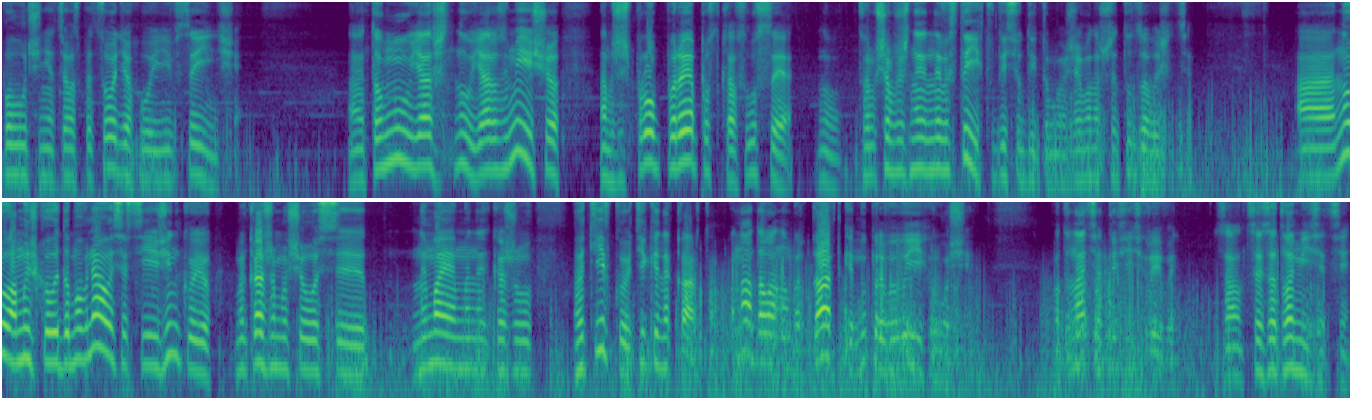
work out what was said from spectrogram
получення цього спецодягу і все інше. Е, тому я ж ну, я розумію, що там же ж про перепустка, усе. Ну, щоб ж не, не вести їх туди-сюди, тому що вона ще тут залишиться. А, ну, а ми ж коли домовлялися з цією жінкою, ми кажемо, що ось е, немає в мене, кажу, готівкою, тільки на карту. Вона дала номер картки, ми привели їй гроші. 11 тисяч гривень. Це за два місяці.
